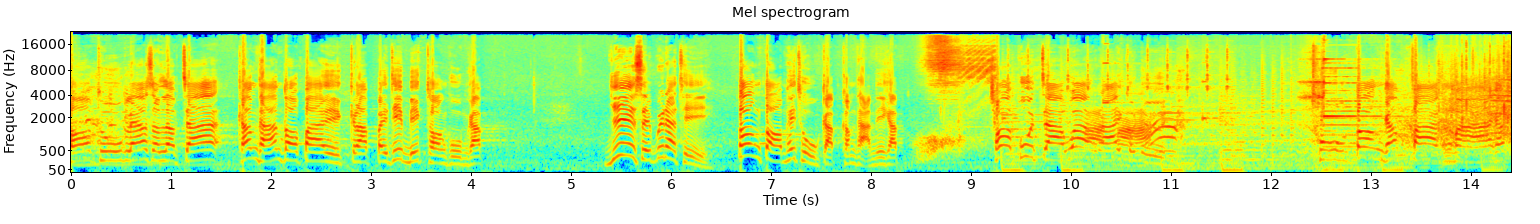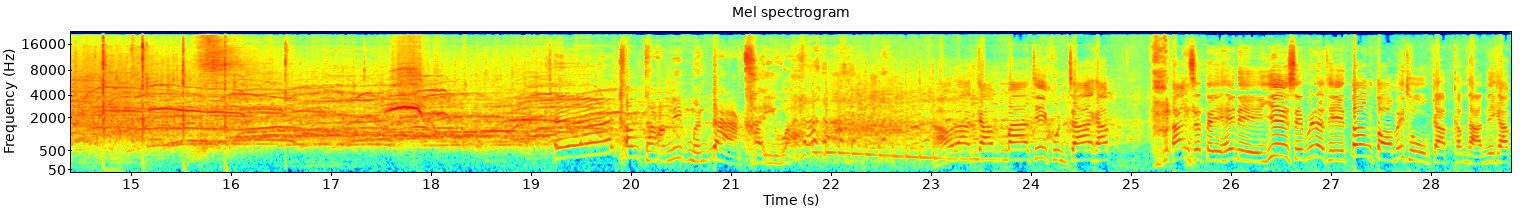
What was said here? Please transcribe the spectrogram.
ตอบถูกแล้วสำหรับจ้าคำถามต่อไปกลับไปที่บิ๊กทองภูมิครับ 20 วินาที ต้องตอบให้ถูกกับคำถามนี้ครับ ชอบพูดจาว่าร้ายคนอื่น ถูกต้องครับปากหมาครับำถามนี้เหมือนด่าใครวะ เอาล่ะ กลับมาที่คุณจ้าครับ ตั้งสติให้ดี 20 วินาทีต้องตอบให้ถูกกับคำถามนี้ครับ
